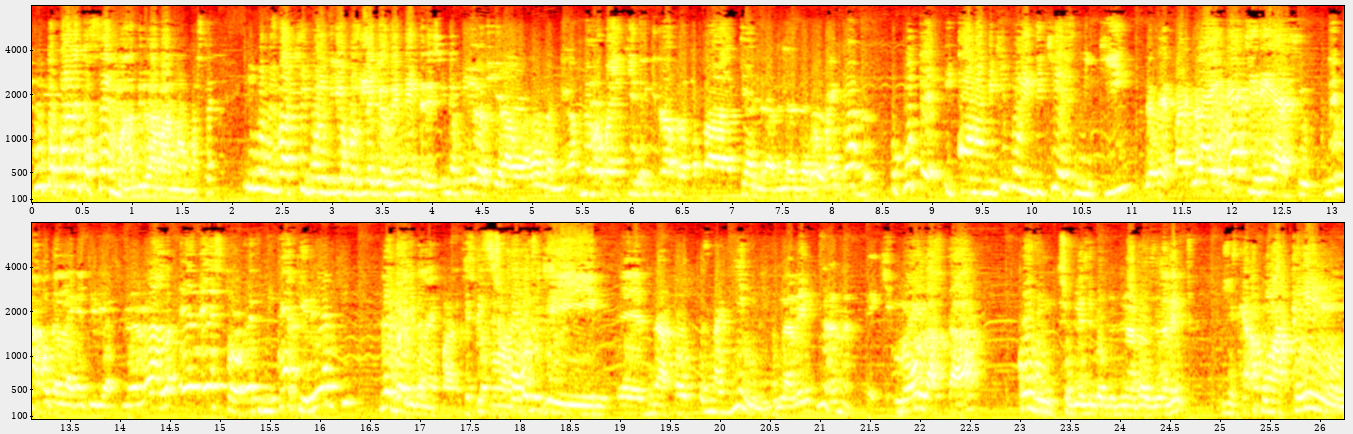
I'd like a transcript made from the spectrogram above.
πού το πάνε το θέμα, αντιλαμβανόμαστε. Η νομισματική πολιτική, όπως λέει και ο Δημήτρης, είναι πλήρως χειραγωγούμενη από την Ευρωπαϊκή Κεντρική Τράπεζα και από τα κέντρα, δηλαδή τα ευρωπαϊκά. Οπότε, οικονομική πολιτική εθνική, Δεν θα υπάρχει λαϊκά κυρίαρχη, δεν είναι από τα λαϊκά κυρίαρχη βέβαια, αλλά ε, έστω εθνικά κυρίαρχη δεν πρόκειται να υπάρχει. Επίσης κόβονται και οι ε, δυνατότητες να γίνουν. Δηλαδή, ε, και με όλα αυτά κόβουν τις οποιασδήποτε δυνατότητες. Δηλαδή, ουσιαστικά απομακρύνουν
